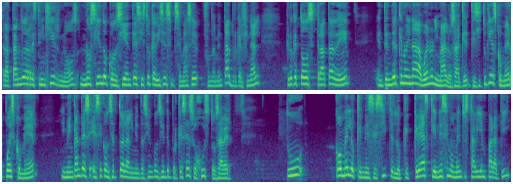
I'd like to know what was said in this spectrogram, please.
tratando de restringirnos, no siendo conscientes, y esto que dices se me hace fundamental, porque al final creo que todo se trata de entender que no hay nada bueno ni malo, o sea, que, si tú quieres comer, puedes comer, y me encanta ese, ese, concepto de la alimentación consciente porque es eso, justo, o sea, a ver, tú come lo que necesites, lo que creas que en ese momento está bien para ti,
